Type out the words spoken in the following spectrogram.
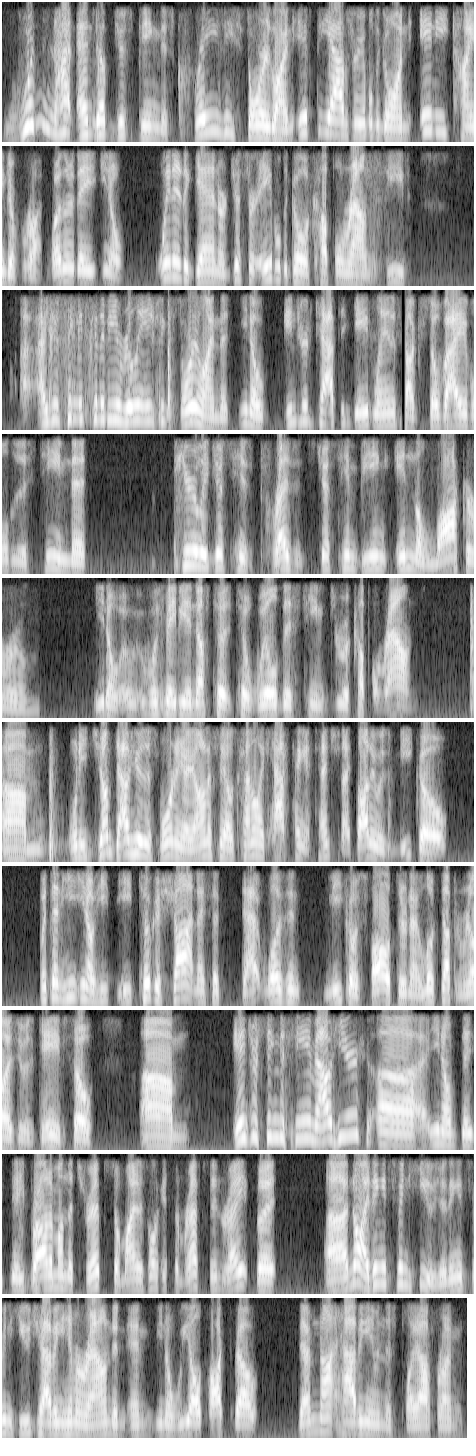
wouldn't that end up just being this crazy storyline if the Avs are able to go on any kind of run, whether they you know win it again or just are able to go a couple rounds deep? I I just think it's going to be a really interesting storyline that you know injured captain Gabe Landeskog so valuable to this team that purely just his presence, just him being in the locker room, you know, was maybe enough to to will this team through a couple rounds. Um, when he jumped out here this morning, I honestly I was kind of like half paying attention. I thought it was Mikko, but then he you know he he took a shot and I said that wasn't Mikko's follow through, and I looked up and realized it was Gabe. So. Um, interesting to see him out here. Uh, you know, they, they brought him on the trip, so might as well get some reps in, right? But uh, no, I think it's been huge. I think it's been huge having him around, and, and you know, we all talked about them not having him in this playoff run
